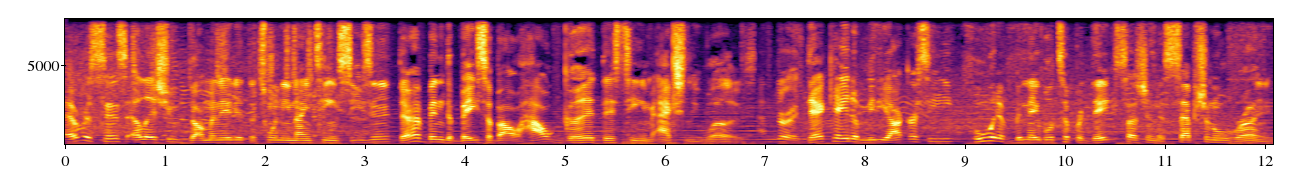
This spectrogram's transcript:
Ever since LSU dominated the 2019 season, there have been debates about how good this team actually was. After a decade of mediocrity, who would have been able to predict such an exceptional run?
